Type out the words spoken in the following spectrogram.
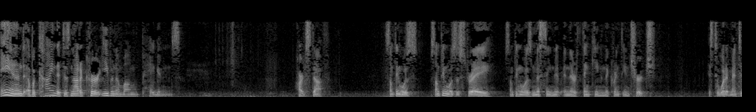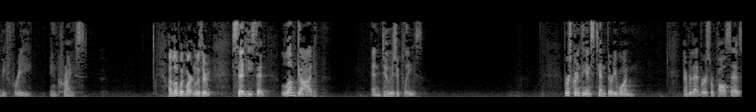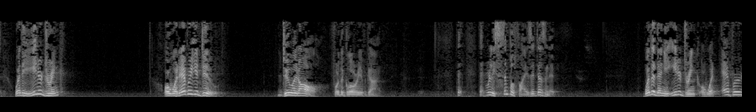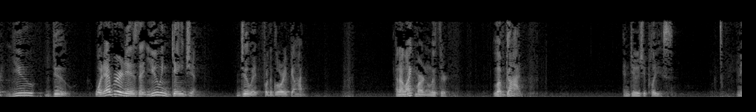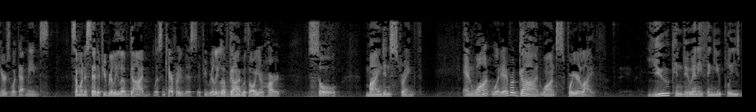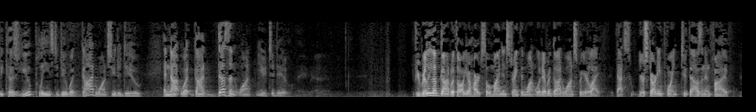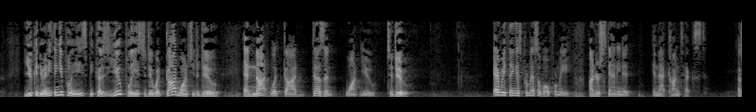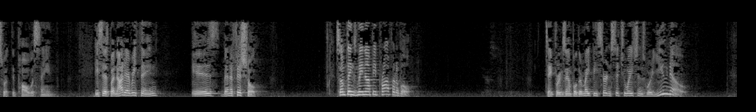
and of a kind that does not occur even among pagans. Hard stuff. Something was, something was astray, something was missing in their thinking in the Corinthian church as to what it meant to be free in Christ. I love what Martin Luther said. He said, Love God and do as you please. 1 Corinthians 10:31. Remember that verse where Paul says, "Whether you eat or drink or whatever you do, do it all for the glory of God." That, that really simplifies it, doesn't it? Whether then you eat or drink or whatever you do, whatever it is that you engage in, do it for the glory of God. And I like Martin Luther. Love God and do as you please. And here's what that means. Someone has said, if you really love God, listen carefully to this. If you really love God with all your heart, soul, mind, and strength, and want whatever God wants for your life, you can do anything you please because you please to do what God wants you to do and not what God doesn't want you to do. If you really love God with all your heart, soul, mind, and strength and want whatever God wants for your life, if that's your starting point, 2005, you can do anything you please because you please to do what God wants you to do and not what God doesn't want you to do. Everything is permissible for me, understanding it in that context. That's what Paul was saying. He says, but not everything is beneficial. Some things may not be profitable. Take, for example, there might be certain situations where you know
